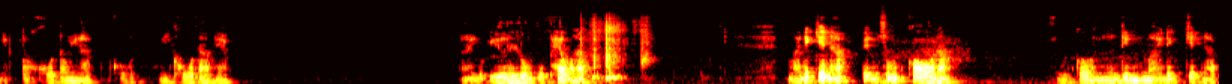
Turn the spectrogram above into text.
เนี่ยต่อโค้ดตรงนี้นะครับ ค้ดมีโค้ดนะครับเนี่ยอายุยืนหลวงปู่แพ้วนะครับ หมายเลขเจ็ดนะครับ เป็นซุ้มกอนะครับซุ้มกอเนื้อดินหมายเลขเจ็ดนะครับ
